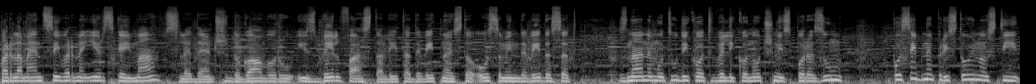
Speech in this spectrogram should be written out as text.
Parlament Severne Irske ima, sledeč dogovoru iz Belfasta leta 1998, znanemu tudi kot velikonočni sporazum, posebne pristojnosti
